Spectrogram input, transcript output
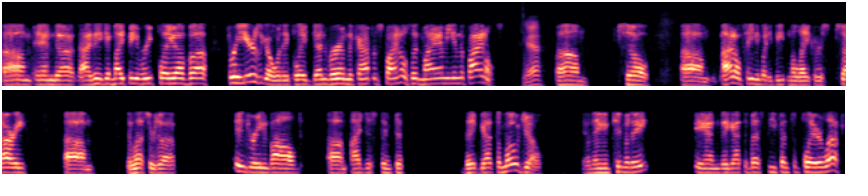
Um, and uh, I think it might be a replay of uh, three years ago where they played Denver in the conference finals and Miami in the finals. Yeah. Um, so um, I don't see anybody beating the Lakers. Sorry, um, unless there's a injury involved. Um, I just think that they've got the mojo, and they intimidate, and they got the best defensive player left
